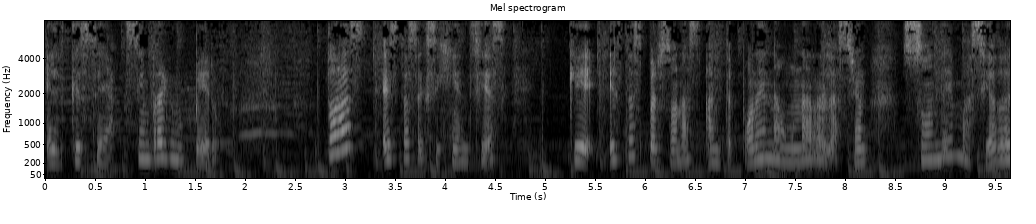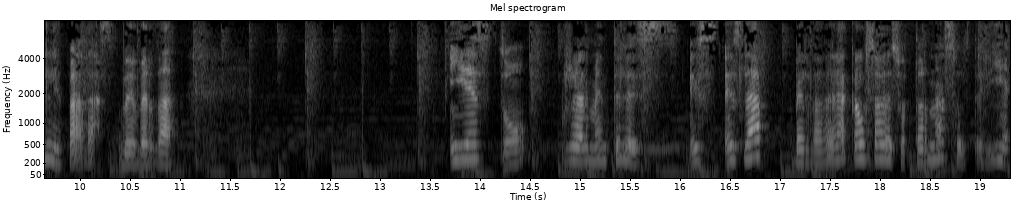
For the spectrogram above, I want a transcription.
el que sea, siempre hay un pero. Todas estas exigencias que estas personas anteponen a una relación son demasiado elevadas, de verdad. Y esto realmente les es, es la verdadera causa de su eterna soltería,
